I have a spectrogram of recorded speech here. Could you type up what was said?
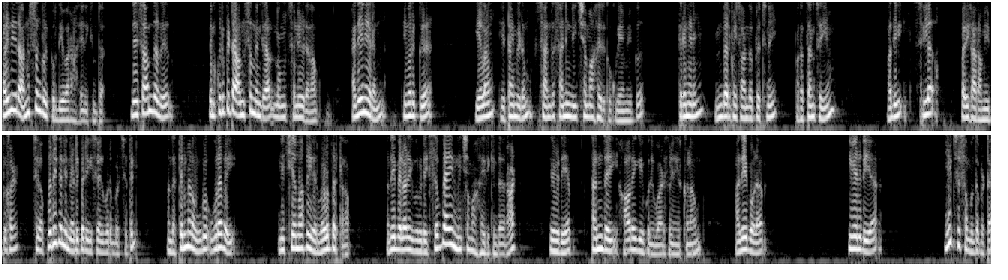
பல்வேறு அம்சங்கள் பொருந்தியவராக இருக்கின்றார். இதை சார்ந்தது ஒரு குறிப்பிட்ட அம்சம் என்றால் நாம் சொல்லிவிடலாம். அதே நேரம் இவருக்கு ஏழாம் எட்டாம் இடம் சார்ந்த சனி நிச்சயமாக இருக்கக்கூடிய அமைப்பு திருமணம் நண்பர்கள் சார்ந்த பிரச்சனை வரத்தான் செய்யும். அதில் சில பரிகார அமைப்புகள் சில புரிதலின் அடிப்படையில் செயல்படும் பட்சத்தில் அந்த திருமண உற உறவை நிச்சயமாக இவர் வலுப்படுத்தலாம். அதேபோல இவருடைய செவ்வாய் நிச்சயமாக இருக்கின்றதனால் இவருடைய தந்தை ஆரோக்கிய குறைபாடுகள் இருக்கலாம் அதேபோல போல மூச்சு சம்பந்தப்பட்ட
